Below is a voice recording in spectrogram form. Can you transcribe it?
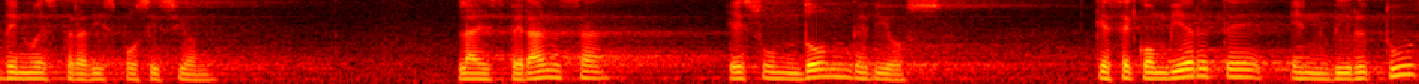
de nuestra disposición. La esperanza es un don de Dios que se convierte en virtud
